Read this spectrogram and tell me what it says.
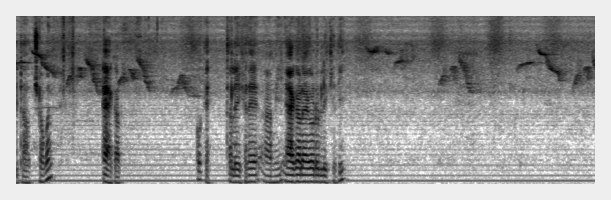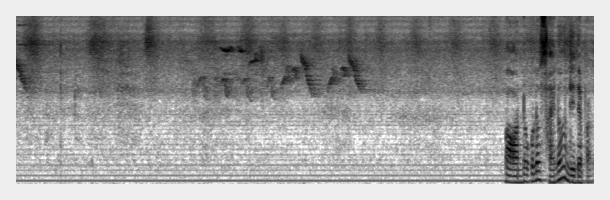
এটা হচ্ছে আমার এগারো। ওকে তাহলে এখানে আমি এগারো এগারো লিখে দিই বা অন্য কোনো সাইনও দিতে পারো।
